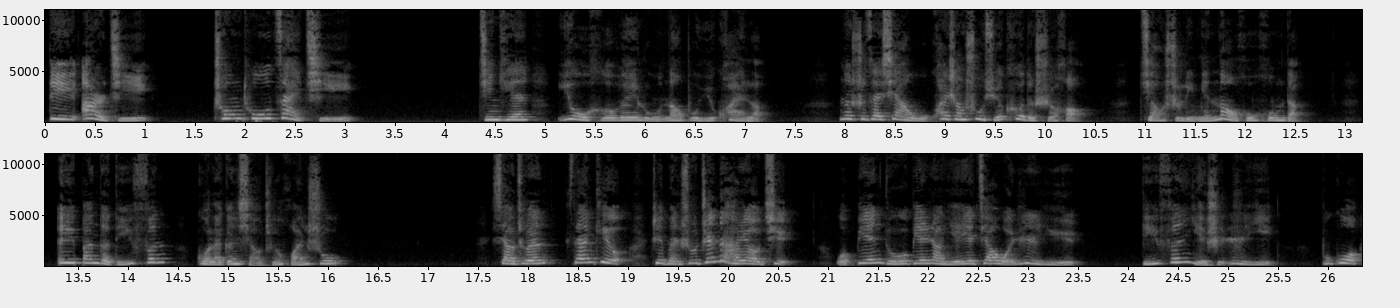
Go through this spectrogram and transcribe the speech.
第二集，冲突再起。今天又和威鲁闹不愉快了。那是在下午快上数学课的时候，教室里面闹哄哄的。A 班的迪芬过来跟小纯还书。小纯，Thank you，这本书真的很有趣。我边读边让爷爷教我日语，迪芬也是日裔，不过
